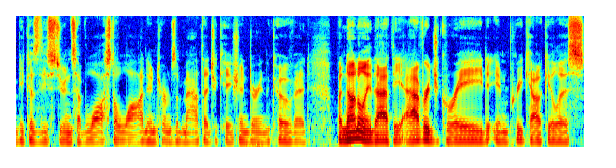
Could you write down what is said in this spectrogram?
because these students have lost a lot in terms of math education during the COVID. But not only that, the average grade in pre calculus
